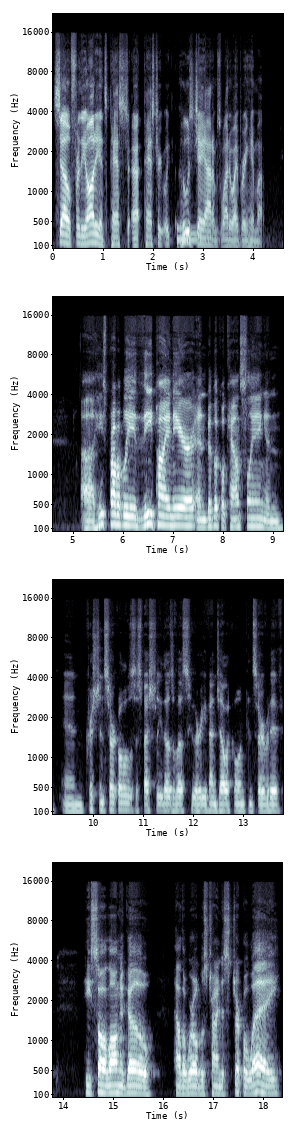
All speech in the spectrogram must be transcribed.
so for the audience, Pastor, uh, Pastor, who is Jay Adams? Why do I bring him up? Uh, he's probably the pioneer in biblical counseling and in Christian circles, especially those of us who are evangelical and conservative. He saw long ago how the world was trying to strip away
